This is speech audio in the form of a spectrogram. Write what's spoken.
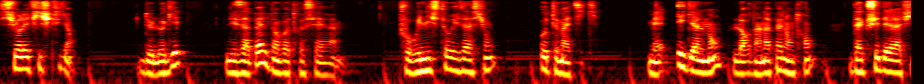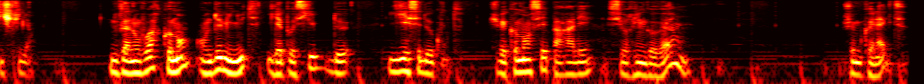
sur les fiches clients, de loguer les appels dans votre CRM pour une historisation automatique, mais également lors d'un appel entrant d'accéder à la fiche client. Nous allons voir comment en deux minutes il est possible de lier ces deux comptes. Je vais commencer par aller sur Ringover, je me connecte,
